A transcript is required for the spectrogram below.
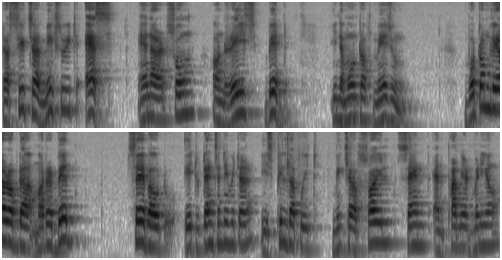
The seeds are mixed with ash and are sown on raised bed in the month of May June. Bottom layer of the mother bed, say about 8 to 10 centimeter, is filled up with mixture of soil, sand and permeate manure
